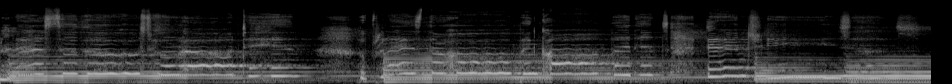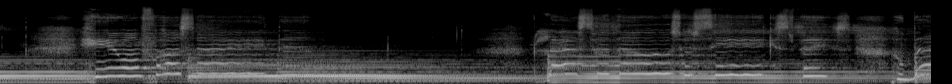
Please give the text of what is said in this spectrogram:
Blessed are those who run to Him, who place their hope and confidence in Jesus. He won't forsake them. Blessed are those who seek His face, who.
